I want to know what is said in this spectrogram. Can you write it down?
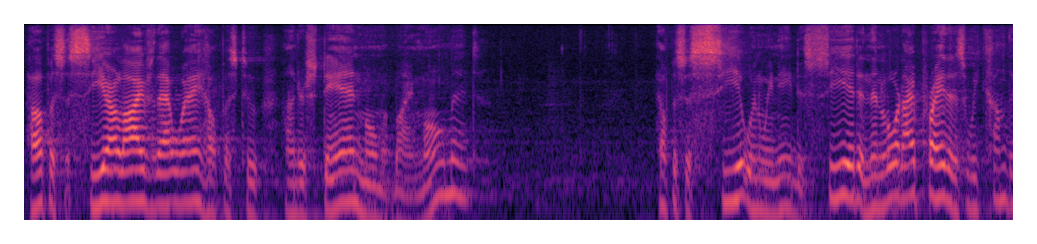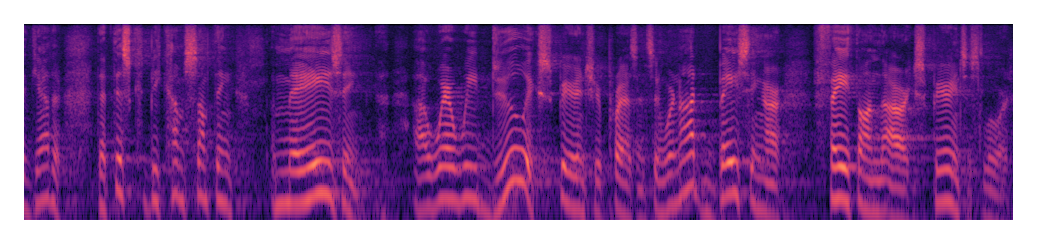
help us to see our lives that way. Help us to understand moment by moment Help us to see it when we need to see it. And then, Lord, I pray that as we come together, that this could become something amazing uh, where we do experience your presence. And we're not basing our faith on our experiences, Lord.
